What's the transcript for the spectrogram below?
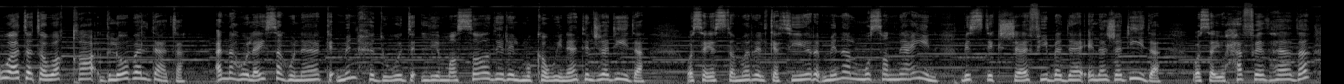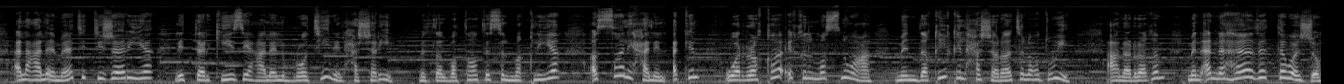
وتتوقع GlobalData أنه ليس هناك من حدود لمصادر المكونات الجديدة وسيستمر الكثير من المصنعين باستكشاف بدائل جديدة وسيحفز هذا العلامات التجارية للتركيز على البروتين الحشري مثل البطاطس المقلية الصالحة للأكل والرقائق المصنوعة من دقيق الحشرات العضوي على الرغم من أن هذا التوجه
